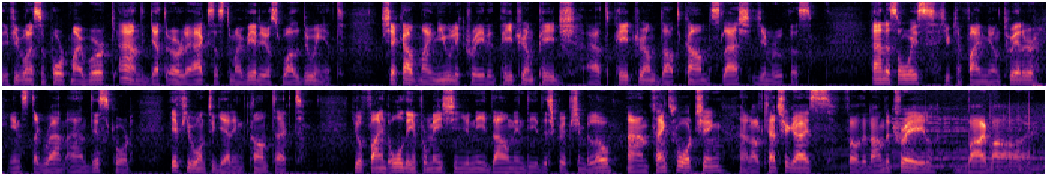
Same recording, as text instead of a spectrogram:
if you want to support my work and get early access to my videos while doing it, check out my newly created Patreon page at patreon.com slash jimruthless. And as always, you can find me on Twitter, Instagram and Discord if you want to get in contact. You'll find all the information you need down in the description below. And thanks for watching and I'll catch you guys further down the trail. Bye bye.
